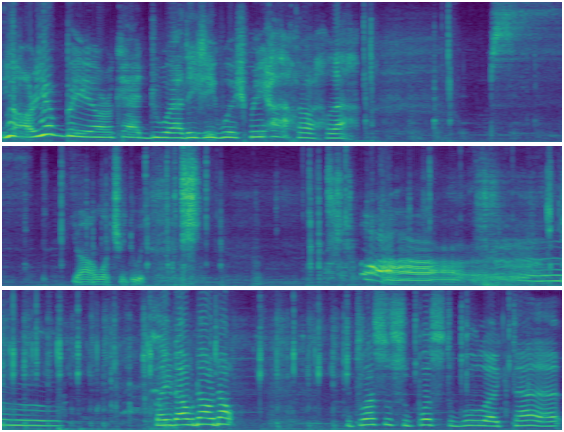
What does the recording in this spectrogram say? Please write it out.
Yeah, your bear can't do anything with me. Ha ha ha. Yeah, what you doing? Ah! Wait, no, no, no. It wasn't supposed to go like that.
